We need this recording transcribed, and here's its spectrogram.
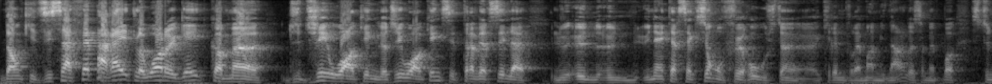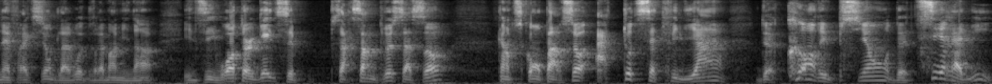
Donc, il dit, ça fait paraître le Watergate comme euh, du jaywalking. Le jaywalking, c'est de traverser la, une, une, intersection au feu rouge. C'est un, crime vraiment mineur. C'est même pas, c'est une infraction de la route vraiment mineure. Il dit, Watergate, ça ressemble plus à ça quand tu compares ça à toute cette filière de corruption, de tyrannie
